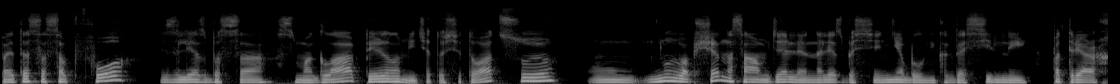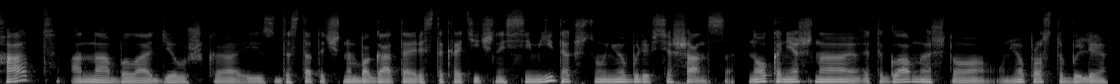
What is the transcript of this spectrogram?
поэтесса Сапфо из Лесбоса смогла переломить эту ситуацию. Ну и вообще, на самом деле, на Лесбосе не был никогда сильный патриархат. Она была девушка из достаточно богатой аристократичной семьи, так что у нее были все шансы. Но, конечно, это главное, что у нее просто были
